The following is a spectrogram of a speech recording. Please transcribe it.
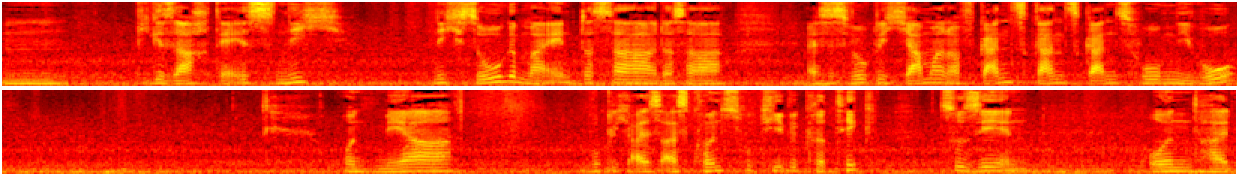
Hm, wie gesagt, der ist nicht, nicht so gemeint, dass er, dass er es ist wirklich Jammern auf ganz, ganz, ganz hohem Niveau und mehr wirklich als, als konstruktive Kritik zu sehen und halt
